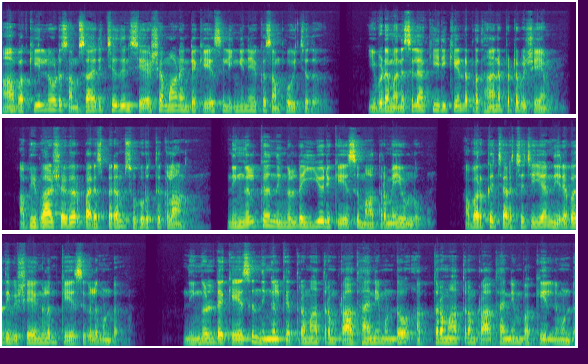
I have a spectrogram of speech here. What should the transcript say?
ആ വക്കീലിനോട് സംസാരിച്ചതിന് ശേഷമാണ് എന്റെ കേസിൽ ഇങ്ങനെയൊക്കെ സംഭവിച്ചത്. ഇവിടെ മനസ്സിലാക്കിയിരിക്കേണ്ട പ്രധാനപ്പെട്ട വിഷയം അഭിഭാഷകർ പരസ്പരം സുഹൃത്തുക്കളാണ്. നിങ്ങൾക്ക് നിങ്ങളുടെ ഈയൊരു കേസ് മാത്രമേ ഉള്ളൂ അവർക്ക് ചർച്ച ചെയ്യാൻ നിരവധി വിഷയങ്ങളും കേസുകളുമുണ്ട്. നിങ്ങളുടെ കേസ് നിങ്ങൾക്ക് എത്രമാത്രം പ്രാധാന്യമുണ്ടോ അത്രമാത്രം പ്രാധാന്യം വക്കീലിനുമുണ്ട്.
